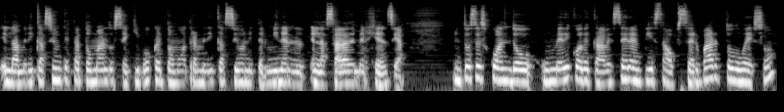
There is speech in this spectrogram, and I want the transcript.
la, medicación que está tomando, se equivoca y toma otra medicación y termina en la sala de emergencia. Entonces, cuando un médico de cabecera empieza a observar todo eso,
